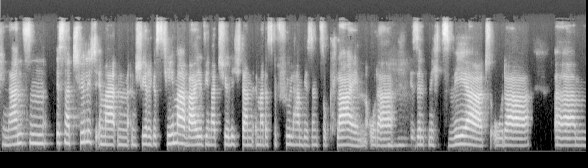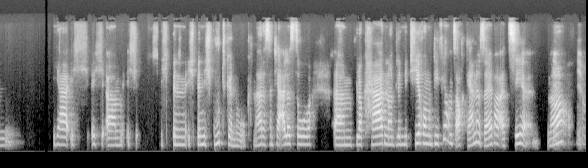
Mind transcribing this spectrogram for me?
Finanzen ist natürlich immer ein, ein, schwieriges Thema, weil wir natürlich dann immer das Gefühl haben, wir sind so klein oder mhm. wir sind nichts wert oder ähm, ja, ich, ich, ähm, ich, ich, bin, ich bin nicht gut genug. Ne? Das sind ja alles so ähm, Blockaden und Limitierungen, die wir uns auch gerne selber erzählen. Ne? Ja, ja.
